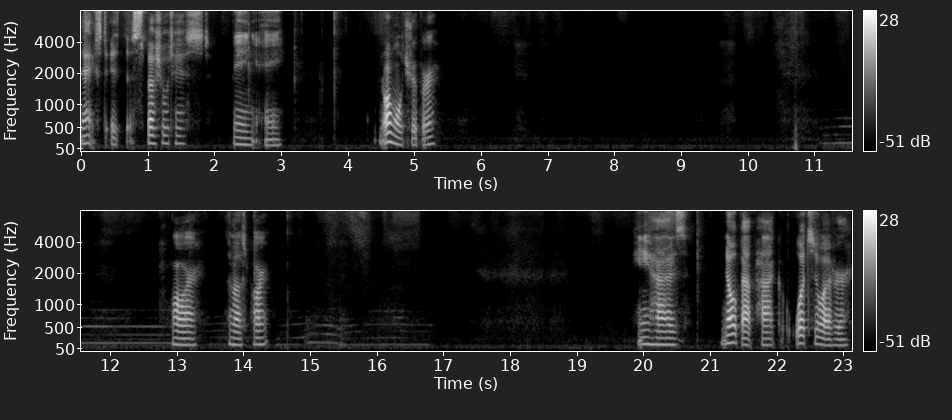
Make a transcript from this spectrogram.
Next is the specialist, being a normal trooper. For the most part. He has no backpack whatsoever.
